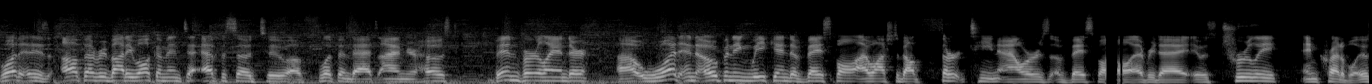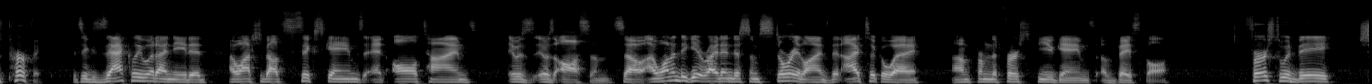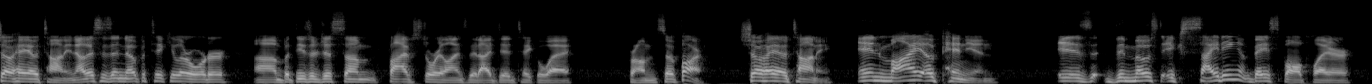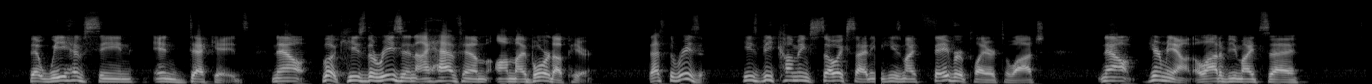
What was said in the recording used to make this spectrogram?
What is up, everybody? Welcome into episode two of Flippin' Bats. I am your host, Ben Verlander. Uh, what an opening weekend of baseball. I watched about 13 hours of baseball every day. It was truly incredible. It was perfect. It's exactly what I needed. I watched about six games at all times. It was, it was awesome. So I wanted to get right into some storylines that I took away um, from the first few games of baseball. First would be Shohei Ohtani. Now, this is in no particular order, um, but these are just some five storylines that I did take away from so far. Shohei Ohtani in my opinion, is the most exciting baseball player that we have seen in decades. Now, look, he's the reason I have him on my board up here. That's the reason. He's becoming so exciting. He's my favorite player to watch. Now, hear me out. A lot of you might say,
